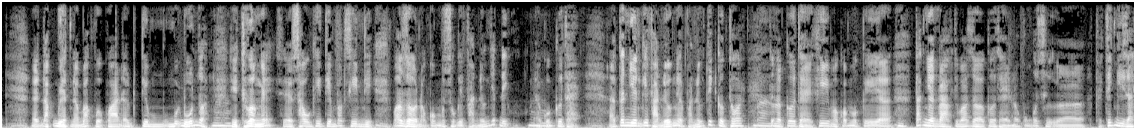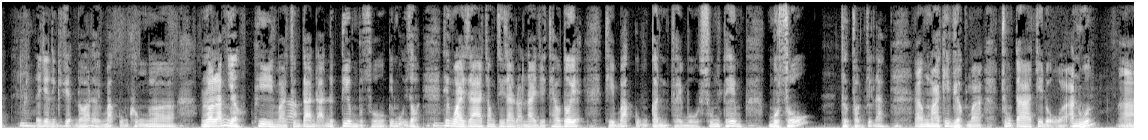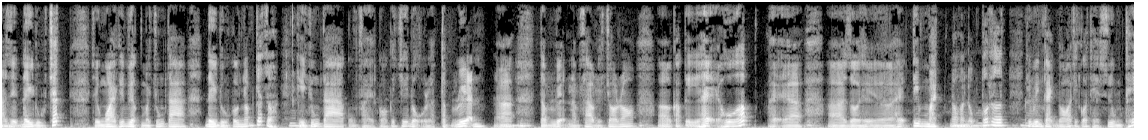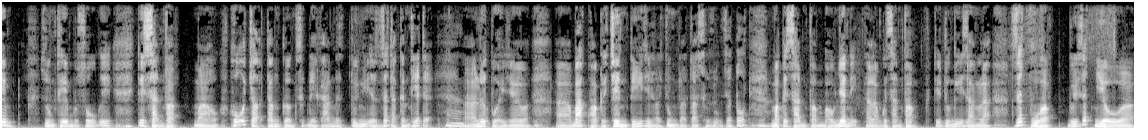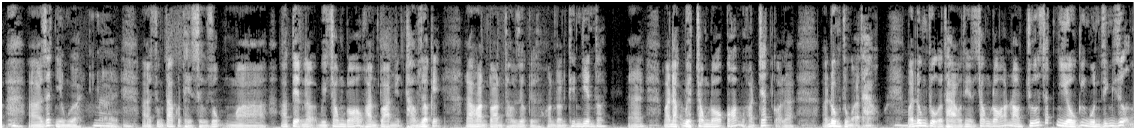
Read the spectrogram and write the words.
Đặc biệt là bác vừa qua đã tiêm mũi 4 rồi. Thì thường ấy sau khi tiêm vaccine thì bao giờ nó có một số cái phản ứng nhất định à, của cơ thể. À, tất nhiên cái phản ứng này là phản ứng tích cực thôi. Vâng. tức là cơ thể khi mà có một cái à, tác nhân vào thì bao giờ cơ thể nó cũng có sự phải thích nghi dần. Thế cho nên cái chuyện đó là bác cũng không lo lắng nhiều. Khi mà chúng ta đã được tiêm một số cái mũi rồi. Thế ngoài ra trong cái giai đoạn này thì theo tôi ấy, thì bác cũng cần phải bổ sung thêm một số thực phẩm chức năng. À, ngoài cái việc mà chúng ta chế độ ăn uống À, rồi đầy đủ chất rồi ngoài cái việc mà chúng ta đầy đủ các nhóm chất rồi thì chúng ta cũng phải có cái chế độ là tập luyện à, tập luyện làm sao để cho nó ờ, các cái hệ hô hấp hệ à, à, rồi hệ, hệ tim mạch nó hoạt động tốt hơn. Thì bên cạnh đó thì có thể dùng thêm dùng thêm một số cái cái sản phẩm mà hỗ trợ tăng cường sức đề kháng là tôi nghĩ là rất là cần thiết đấy. À, lứa tuổi như, à, bác hoặc là trên tí thì nói chung là ta sử dụng rất tốt. Mà cái sản phẩm bảo nhân ấy là làm cái sản phẩm thì tôi nghĩ rằng là rất phù hợp với rất nhiều à, à, rất nhiều người. Đấy. À, chúng ta có thể sử dụng mà à, tiện lợi vì trong đó hoàn toàn những thảo dược ấy là hoàn toàn thảo dược hoàn toàn thiên nhiên thôi Đấy. Và đặc biệt trong đó có một hoạt chất gọi là đông trùng hạ thảo. Và đông trùng hạ thảo thì trong đó nó chứa rất nhiều cái nguồn dinh dưỡng,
